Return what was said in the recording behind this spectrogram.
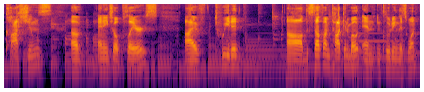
costumes of NHL players. I've tweeted uh, the stuff I'm talking about, and including this one.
